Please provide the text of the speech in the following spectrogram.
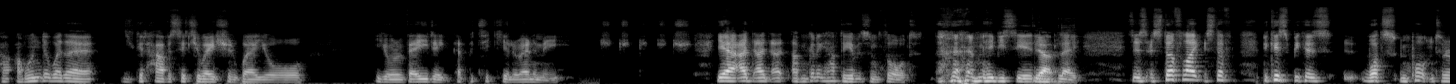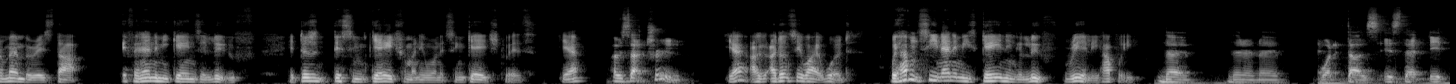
I, I wonder whether you could have a situation where you're you're evading a particular enemy. Yeah, I, I, I, I'm going to have to give it some thought. Maybe see it Yeah. in play. So stuff like stuff because because what's important to remember is that if an enemy gains aloof, it doesn't disengage from anyone it's engaged with. Yeah, Oh, is that true? yeah. I, I don't see why it would. We haven't seen enemies gaining aloof, really, have we? No. No, no, no. What it does is that it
